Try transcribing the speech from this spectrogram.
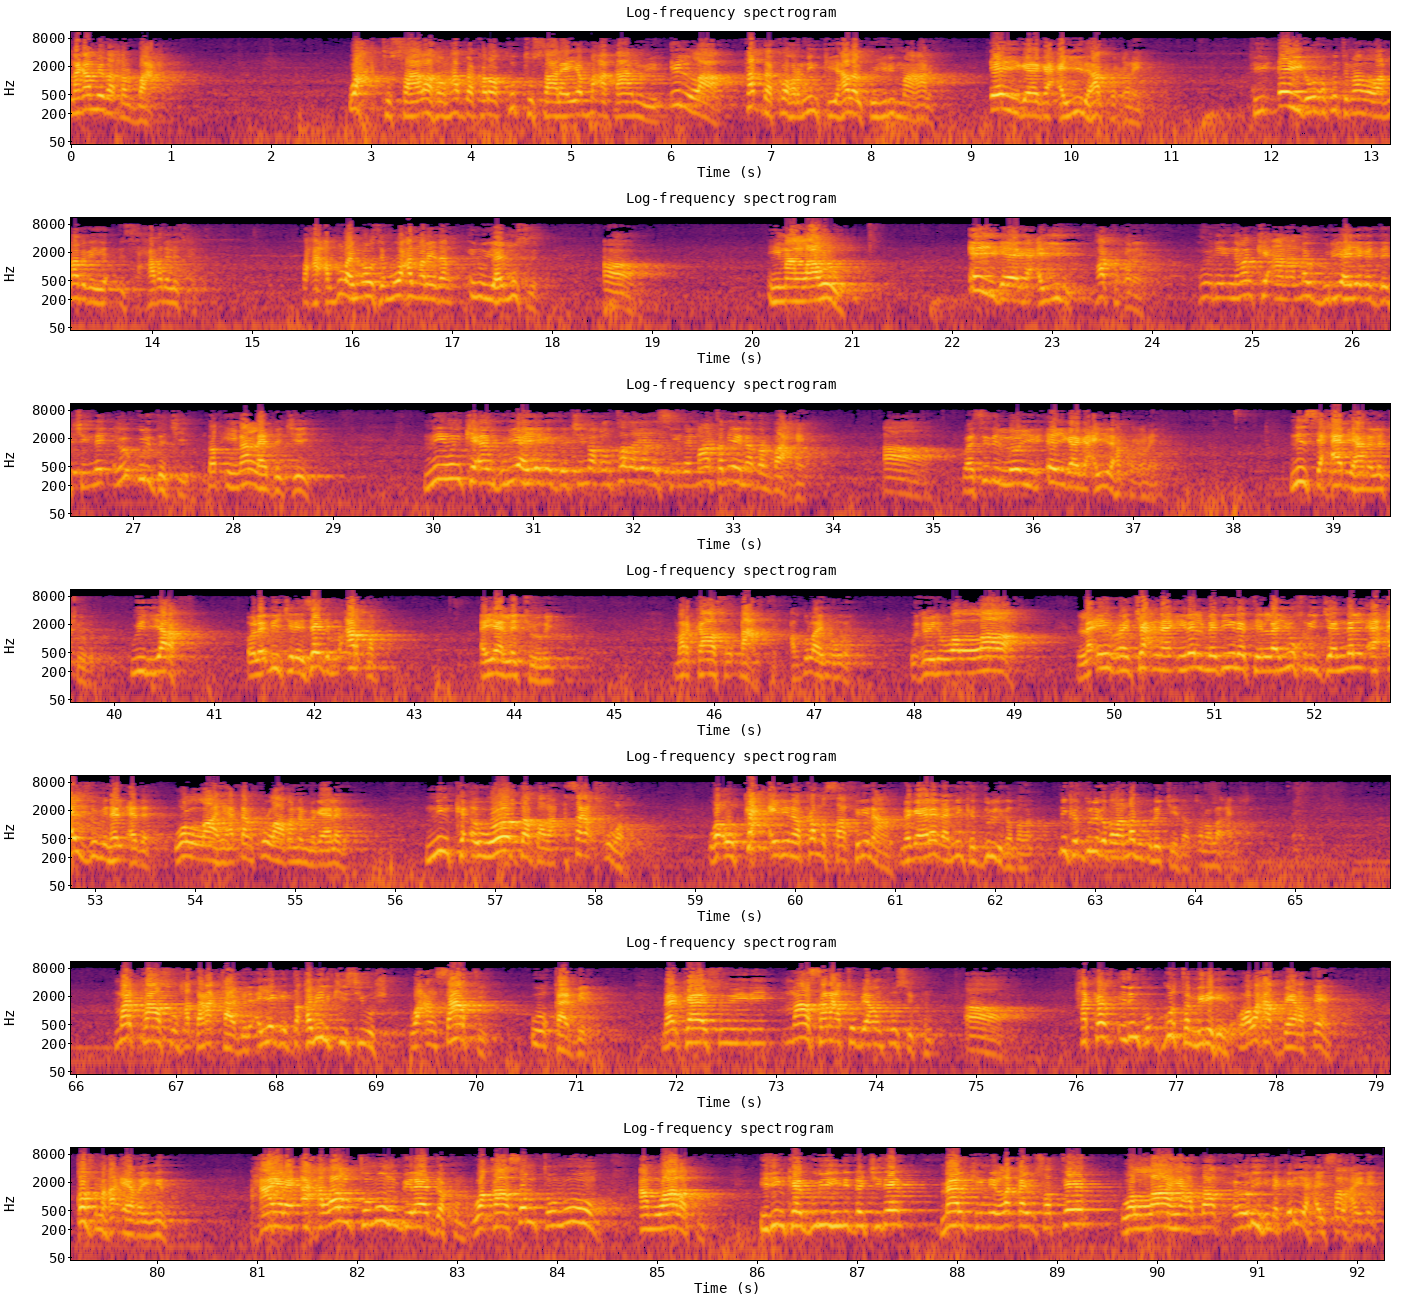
نغا مدها قرباح وقت صالحهم هذا كرو كنت صالحيا ما أقانوا إلا هذا كهر ننك هذا الكيري معانا ايغا عييل هكو حنين. في ايغا ما هو النبي الصحابة اللي سحبت waxa abdullah ibn awsi waxad maleedan inuu yahay muslim ah iman laawu eygaaga ayili haka xune huri nimankii aan annaga guryaha iyaga dejinay wuxuu guri dejiyey dad iimaan laha dejiyey nimankii aan guryaha iyaga dejino cuntada iyada siinay maanta miyayna dharbaaxeen waa sidii loo yidhi eygaaga cayilha ku cuneen nin saxaabi ahana la jooga wiil yaraf oo la dhihi jiray zayd ibnu arqam ayaa la joogay مركاس وقعت عبد الله بن عمر وحيري والله لئن رجعنا إلى المدينة لا يخرجن الاعز من الاذى والله حتى كل ابن مغالبه نينك اوودا بدن اسق قوه واكعلنا كما سافرنا مغالبه نينك دوليغ بدن نينك دوليغ بدن نبي قوله جيدا صلى الله عليه وسلم مركاس حضر قابل ايجي تقبيل كيسيوش وانصارتي وقابل مركاس يري ما صنعت بانفسكم آه. حكاز اذنكم غرت مريه وا واحد بيرتين. قفنها ايدينين حايل أحللتموهم بلادكم. وقاسمتموهم أموالكم. اذنك غريهن دجيدين مالكين لقيب ستين. والله عباد حوليهن كليه حيصل هيدين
